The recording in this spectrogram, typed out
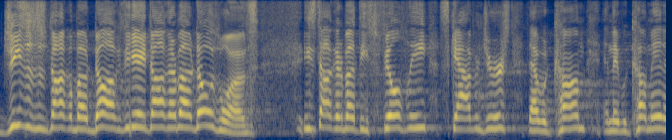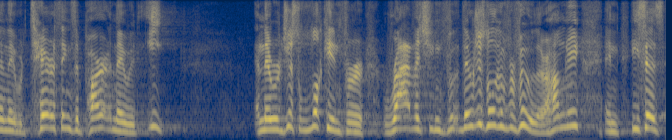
Jesus is talking about dogs. He ain't talking about those ones. He's talking about these filthy scavengers that would come and they would come in and they would tear things apart and they would eat. And they were just looking for ravishing food. They were just looking for food. They're hungry. And he says,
